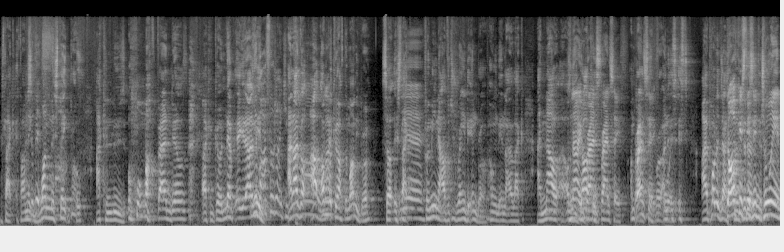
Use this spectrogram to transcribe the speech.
it's like if I It's make one mistake, bro, I can lose all my brand deals. I can go left. You know what I Yeah, mean? but I feel like you And I got, I, I'm like- looking after money, bro. So it's like Yeah. for me now, I've just reined it in, bro. I've honed it in, like, like and now, uh, obviously, now you're brand, brand safe. I'm brand safe, bro, and it's, it's I apologize. Darkest to is the- enjoying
